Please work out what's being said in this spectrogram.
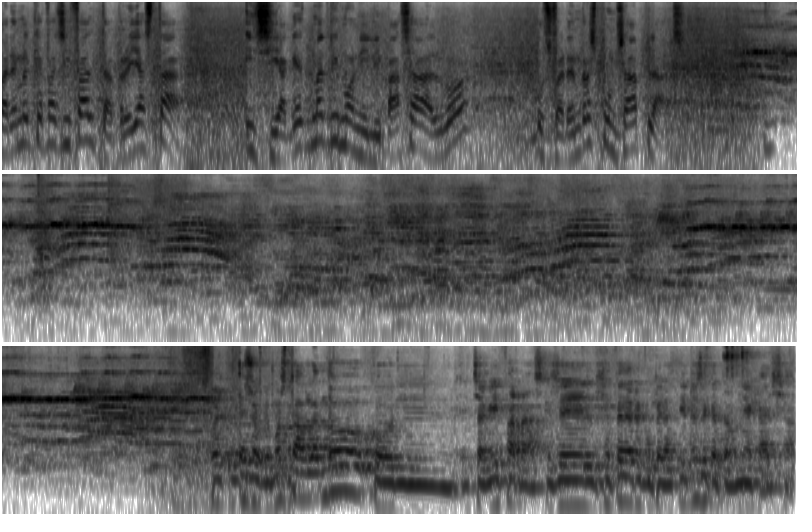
farem el que faci falta, però ja està. I si a aquest matrimoni li passa alguna cosa, us farem responsables. Pues eso, que hemos estado hablando con Xavier Farras, que es el jefe de recuperaciones de Cataluña Caixa.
